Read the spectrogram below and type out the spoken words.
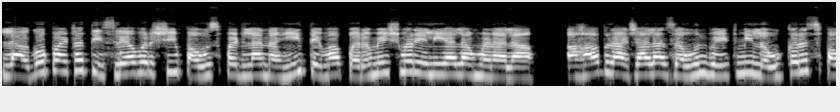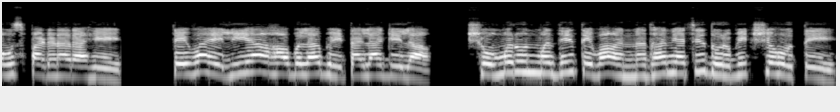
लागोपाठ तिसऱ्या वर्षी पाऊस पडला नाही तेव्हा परमेश्वर एलियाला म्हणाला अहाब राजाला जाऊन भेट मी लवकरच पाऊस पाडणार आहे. तेव्हा एलिया अहाबला भेटायला गेला. मध्ये तेव्हा अन्नधान्याचे दुर्भिक्ष होते.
